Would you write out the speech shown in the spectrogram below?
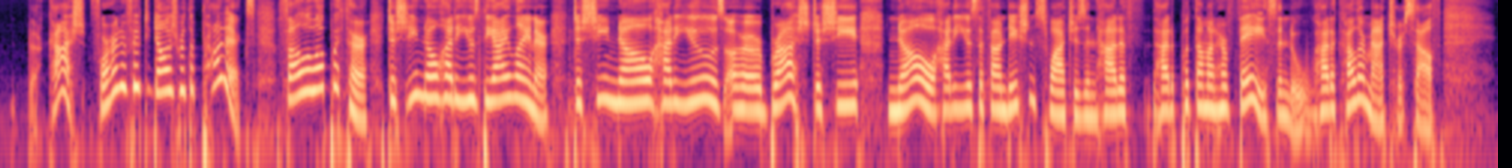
gosh, $450 worth of products. Follow up with her. Does she know how to use the eyeliner? Does she know how to use her brush? Does she know how to use the foundation swatches and how to how to put them on her face and how to color match herself?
